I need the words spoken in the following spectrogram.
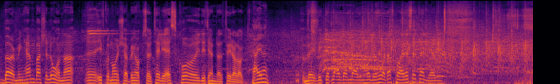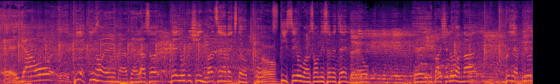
Birmingham, Barcelona, IFK Norrköping och Södertälje SK i ditt hjärta. Fyra lag. Jajamän. Vi- Vilket av de lagen håller du hårdast på? Är det Södertälje? Eh, Ja, eh, Peking har jag ju med där. Alltså, det är Jove Kindvall sedan jag växte upp. Och Ja. Stisse Johansson i Södertälje. Och, eh, I Barcelona blev det ju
